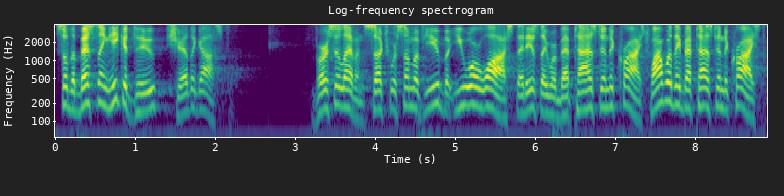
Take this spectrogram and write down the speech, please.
So the best thing he could do, share the gospel. Verse 11 Such were some of you, but you were washed. That is, they were baptized into Christ. Why were they baptized into Christ?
